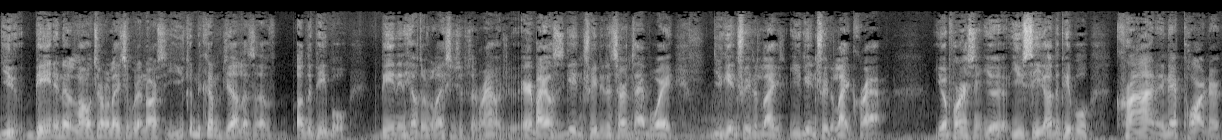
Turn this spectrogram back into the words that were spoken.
You being in a long term relationship with a narcissist, you can become jealous of other people being in healthy relationships around you. Everybody else is getting treated a certain type of way. You getting treated like you getting treated like crap your person, you, you see other people crying and their partner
